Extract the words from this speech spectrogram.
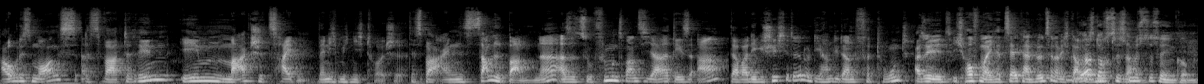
Auge des Morgens, das war drin im Magische Zeiten, wenn ich mich nicht täusche. Das war ein Sammelband, ne? Also zu 25 Jahre DSA. Da war die Geschichte drin und die haben die dann vertont. Also jetzt, ich hoffe mal, ich erzähle keinen Blödsinn, aber ich glaube, Ja, das doch, müsste das sein. müsste so hinkommen.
